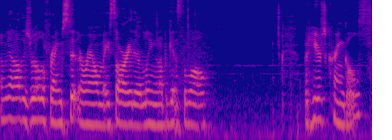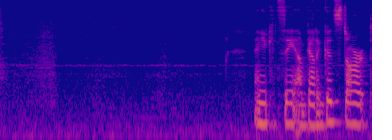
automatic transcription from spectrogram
I've got all these roller frames sitting around me. Sorry, they're leaning up against the wall. But here's Kringles. And you can see I've got a good start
